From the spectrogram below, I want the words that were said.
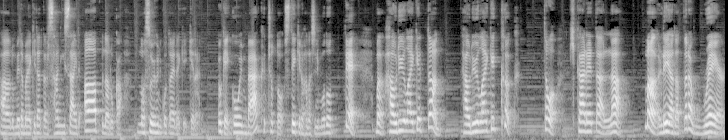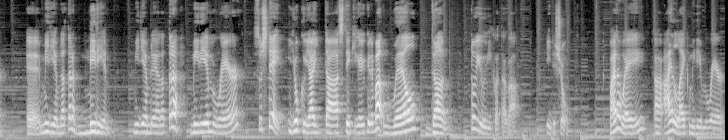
あの目玉焼きだったら sunny side up なのか、まあそういうふうに答えなきゃいけない。Okay, going back, ちょっとステーキの話に戻って、まあ、How do you like it done? How do you like it cooked? と聞かれたら、まあ、レアだったら rare、えー、ミディアムだったら medium、ミディアムレアだったら medium rare、そしてよく焼いたステーキが良ければ well done という言い方がいいでしょう。By the way,、uh, I like medium rare.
